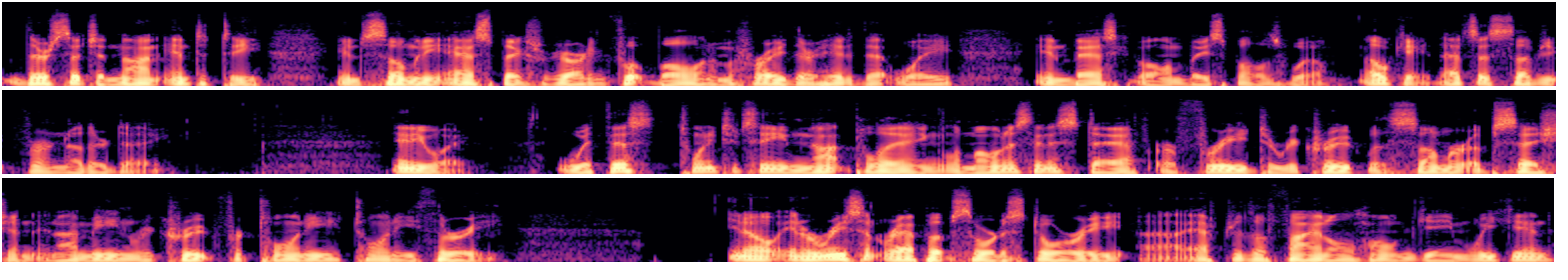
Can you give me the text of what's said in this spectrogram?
They're such a non entity in so many aspects regarding football, and I'm afraid they're headed that way in basketball and baseball as well. Okay, that's a subject for another day. Anyway, with this 22 team not playing, Lemonis and his staff are free to recruit with summer obsession, and I mean recruit for 2023. You know, in a recent wrap up sort of story uh, after the final home game weekend,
